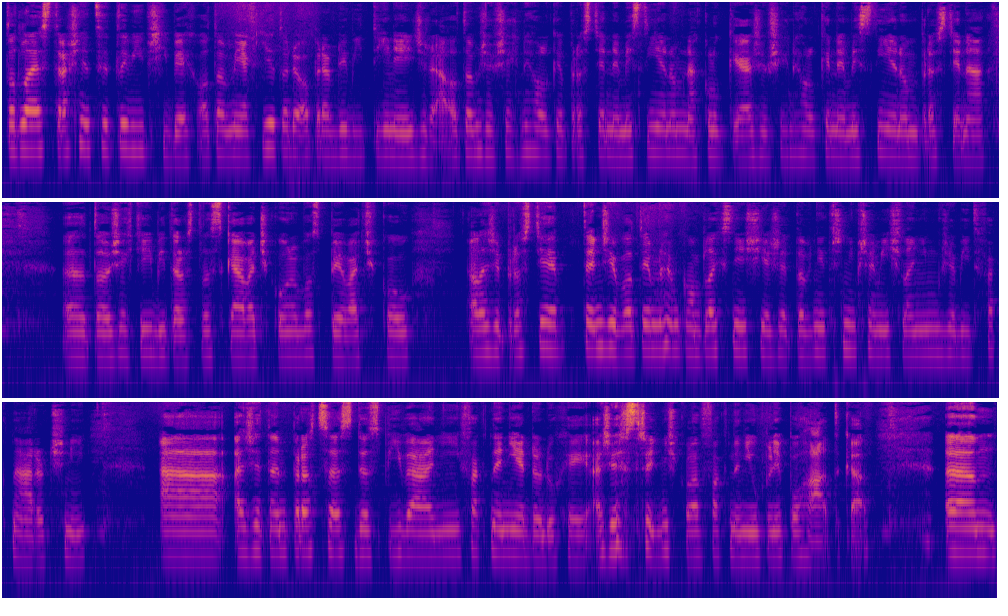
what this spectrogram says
tohle je strašně citlivý příběh o tom, jaký je to doopravdy být teenager a o tom, že všechny holky prostě nemyslí jenom na kluky a že všechny holky nemyslí jenom prostě na uh, to, že chtějí být roztleskávačkou nebo zpěvačkou, ale že prostě ten život je mnohem komplexnější a že to vnitřní přemýšlení může být fakt náročný a, a že ten proces dospívání fakt není jednoduchý a že střední škola fakt není úplně pohádka. Um,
